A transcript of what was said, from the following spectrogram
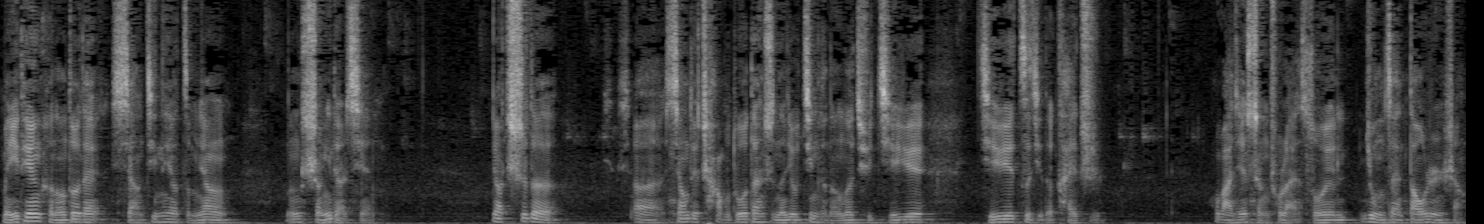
每一天可能都在想今天要怎么样能省一点钱，要吃的呃相对差不多，但是呢又尽可能的去节约节约自己的开支。我把钱省出来，所谓用在刀刃上。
